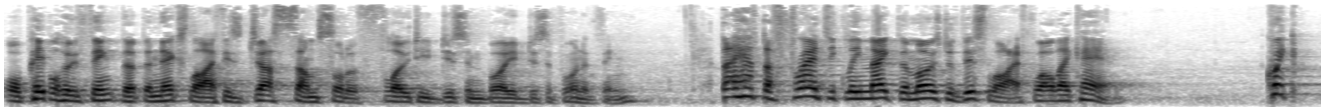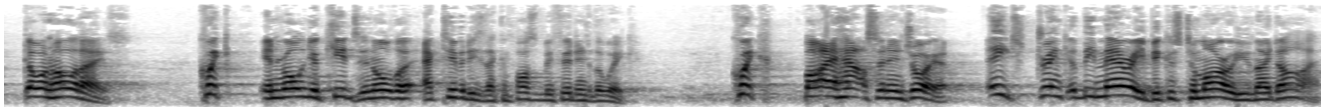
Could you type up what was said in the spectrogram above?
or people who think that the next life is just some sort of floaty, disembodied, disappointed thing, they have to frantically make the most of this life while they can. Quick, go on holidays. Quick, enroll your kids in all the activities that can possibly fit into the week. Quick, buy a house and enjoy it. Eat, drink, and be merry because tomorrow you may die.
